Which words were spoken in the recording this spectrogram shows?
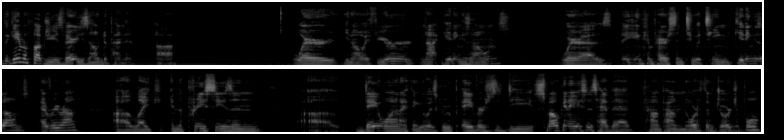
The game of PUBG is very zone dependent. Uh, where you know if you're not getting zones, whereas in comparison to a team getting zones every round, uh, like in the preseason, uh, day one, I think it was Group A versus D. Smoke and Aces had that compound north of Georgopol,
